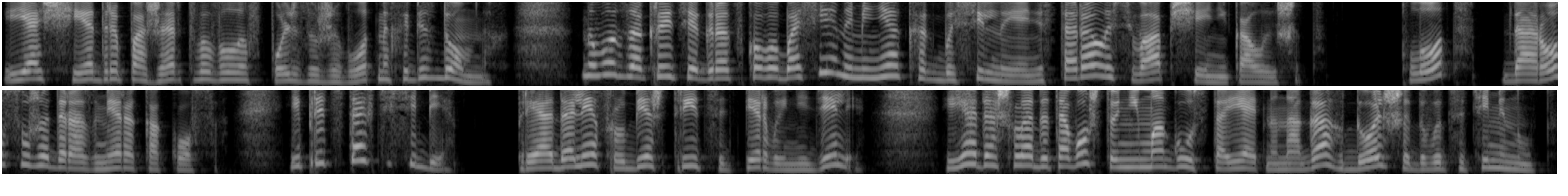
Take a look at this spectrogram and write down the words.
Я щедро пожертвовала в пользу животных и бездомных. Но вот закрытие городского бассейна меня, как бы сильно я ни старалась, вообще не колышет. Плод дорос уже до размера кокоса. И представьте себе, Преодолев рубеж 31 недели, я дошла до того, что не могу стоять на ногах дольше 20 минут.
